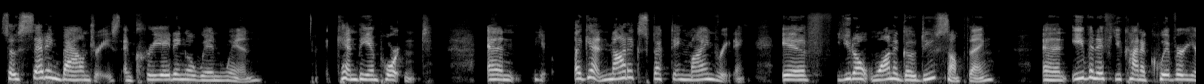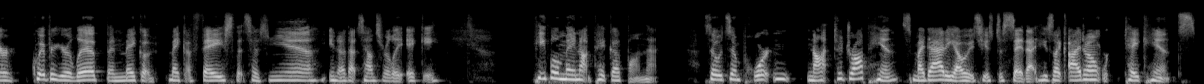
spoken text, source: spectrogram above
So setting boundaries and creating a win-win can be important. And again not expecting mind reading. If you don't want to go do something and even if you kind of quiver your quiver your lip and make a make a face that says yeah you know that sounds really icky people may not pick up on that so it's important not to drop hints. My daddy always used to say that. He's like i don't take hints.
